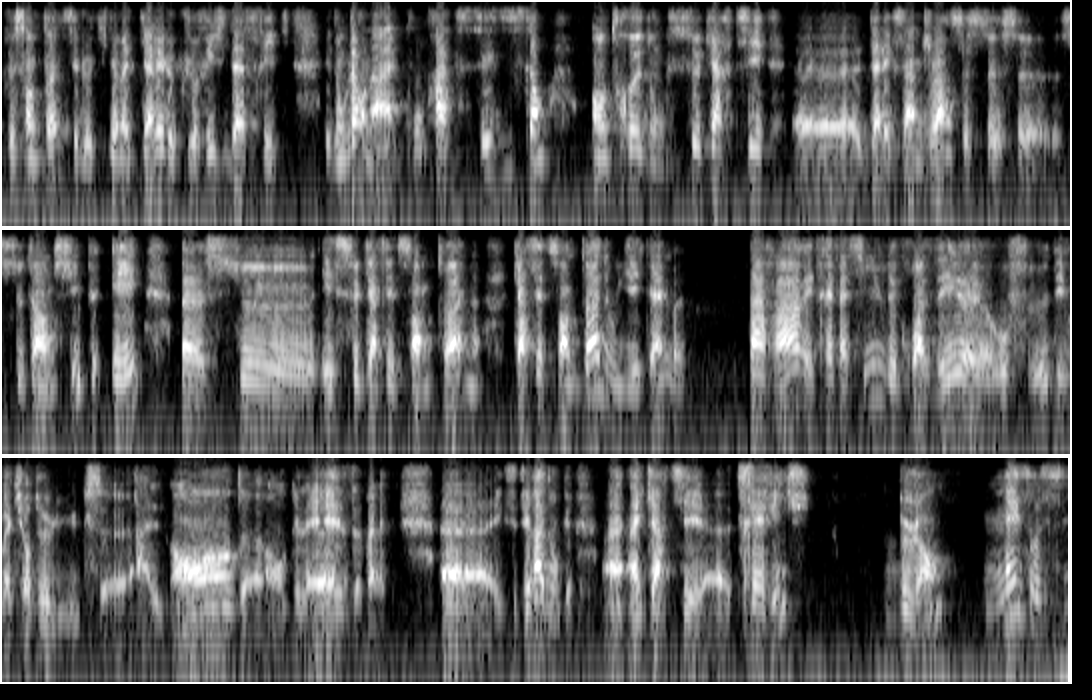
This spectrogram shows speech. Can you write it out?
que Santon c'est le kilomètre carré le plus riche d'Afrique. Et donc là on a un contrat saisissant entre donc ce quartier euh, d'Alexandra, ce, township, et euh, ce et ce quartier de Santon, quartier de Santon où il est quand même pas rare et très facile de croiser au feu des voitures de luxe allemandes, anglaises, etc. Donc un quartier très riche, blanc, mais aussi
